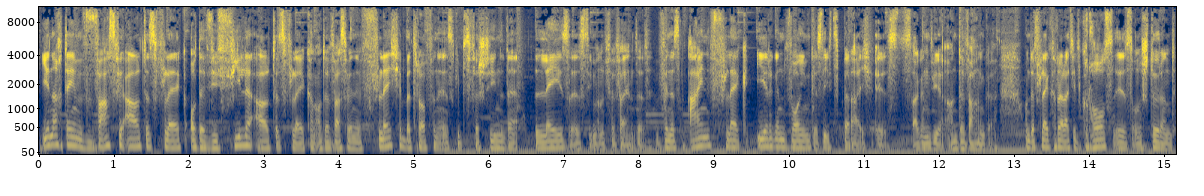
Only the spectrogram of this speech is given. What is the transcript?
Je nachdem, was für Altersfleck oder wie viele Altersflecken oder was für eine Fläche betroffen ist, gibt es verschiedene Lasers, die man verwendet. Wenn es ein Fleck irgendwo im Gesichtsbereich ist, sagen wir an der Wange, und der Fleck relativ groß ist und störend,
